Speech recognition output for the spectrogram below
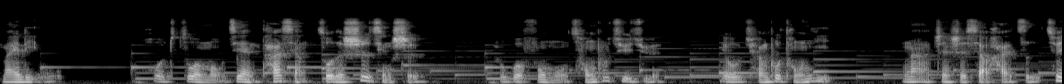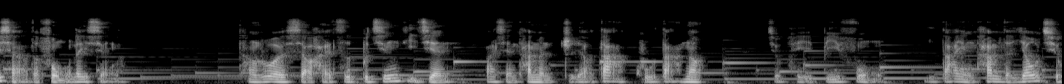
买礼物，或者做某件他想做的事情时，如果父母从不拒绝，又全部同意，那真是小孩子最想要的父母类型了。倘若小孩子不经意间发现他们只要大哭大闹，就可以逼父母以答应他们的要求，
